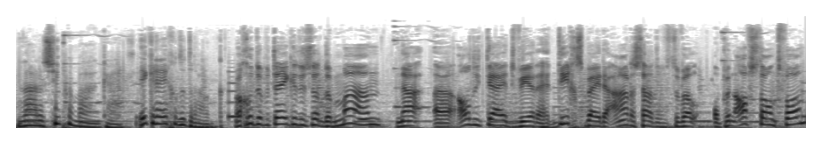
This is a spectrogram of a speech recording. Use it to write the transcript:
naar de Supermaan kijkt. Ik regel de drank. Maar goed, dat betekent dus dat de maan na eh, al die tijd weer het dichtst bij de aarde staat. Oftewel op een afstand van...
